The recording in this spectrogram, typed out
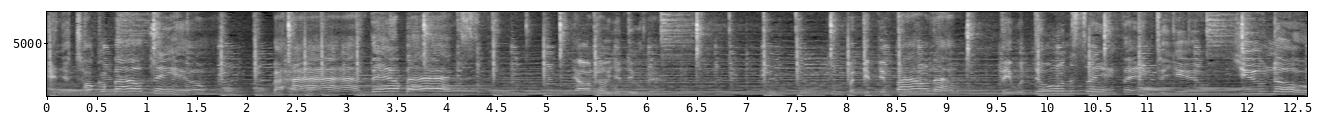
and you talk about them behind their backs. Y'all know you do that. But if you found out they were doing the same thing to you, you know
